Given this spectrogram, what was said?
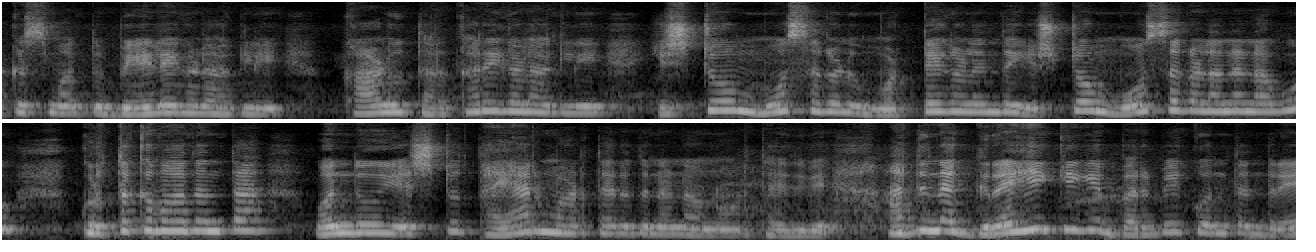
ಅಕಸ್ಮಾತ್ ಬೇಳೆಗಳಾಗಲಿ ಕಾಳು ತರಕಾರಿಗಳಾಗಲಿ, ಎಷ್ಟೋ ಮೋಸಗಳು, ಮೊಟ್ಟೆಗಳಿಂದ ಎಷ್ಟೋ ಮೋಸಗಳನ್ನು ನಾವು ಕೃತಕವಾದಂಥ ಒಂದು ಎಷ್ಟು ತಯಾರು ಮಾಡ್ತಾ ಇರೋದನ್ನು ನಾವು ನೋಡ್ತಾ ಇದ್ದೀವಿ. ಅದನ್ನು ಗ್ರಹಿಕೆಗೆ ಬರಬೇಕು ಅಂತಂದರೆ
